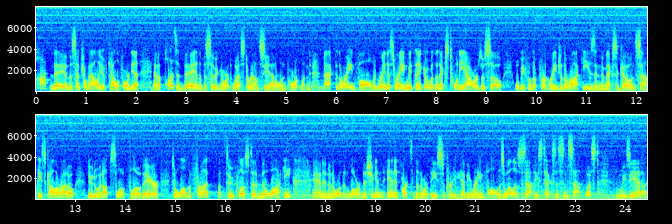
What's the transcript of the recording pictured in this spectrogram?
hot day in the Central Valley of California and a pleasant day in the Pacific Northwest around Seattle and Portland. Back to the rainfall. The greatest rain we think over the next 20 hours or so will be from the front range of the Rockies in New Mexico and southeast Colorado due to an upslope flow there to along the front up to close to Milwaukee and into northern lower Michigan and in parts of the northeast some pretty heavy rainfall as well as southeast Texas and southwest Louisiana.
